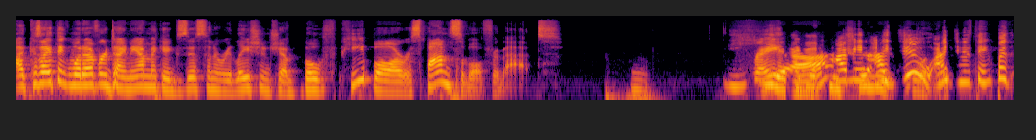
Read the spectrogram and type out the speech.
because I think whatever dynamic exists in a relationship, both people are responsible for that. Right? Yeah. People I mean, I do. I do think, but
